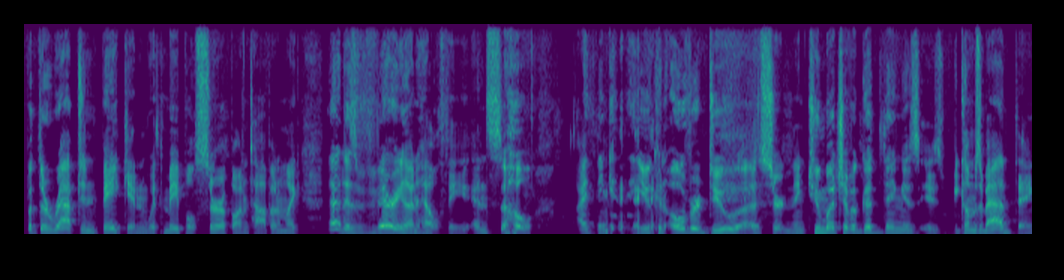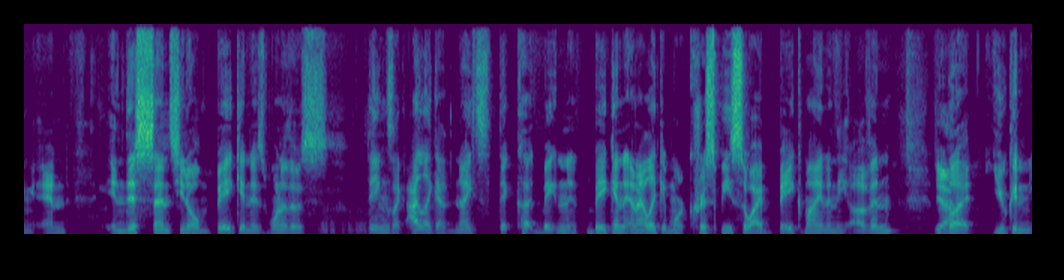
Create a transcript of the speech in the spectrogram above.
but they're wrapped in bacon with maple syrup on top, and I'm like, "That is very unhealthy." And so, I think you can overdo a certain thing. Too much of a good thing is is becomes a bad thing, and in this sense, you know, bacon is one of those things. Like I like a nice thick cut bacon, bacon, and I like it more crispy, so I bake mine in the oven. yeah. But you can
